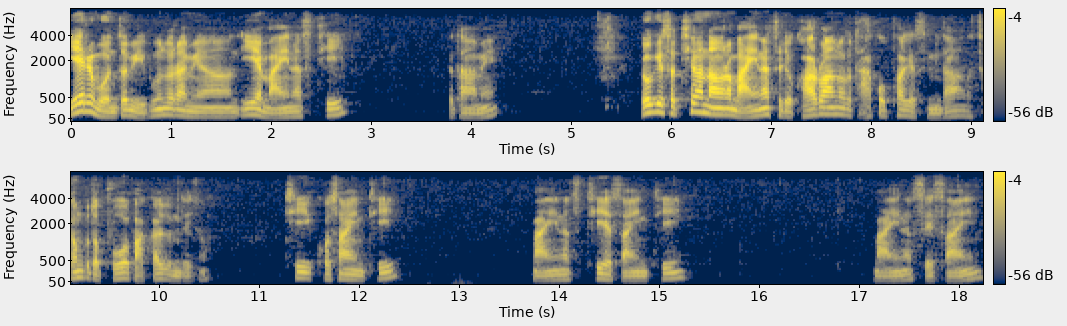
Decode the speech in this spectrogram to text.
얘를 먼저 미분을 하면 2의 마이너스 T 그 다음에 여기서 튀어나오는 마이너스를 괄호 안으로 다 곱하겠습니다. 전부 다 부호 바꿔주면 되죠. t 코사인 t 마이너스 t의 사인 t 마이너스의 사인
